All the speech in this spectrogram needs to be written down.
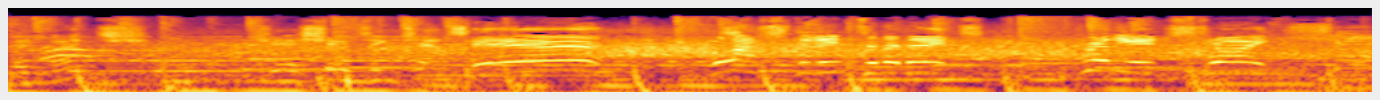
wrestling match. Sheer shooting chance here. Blasted into the net. Brilliant strike. Sheer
